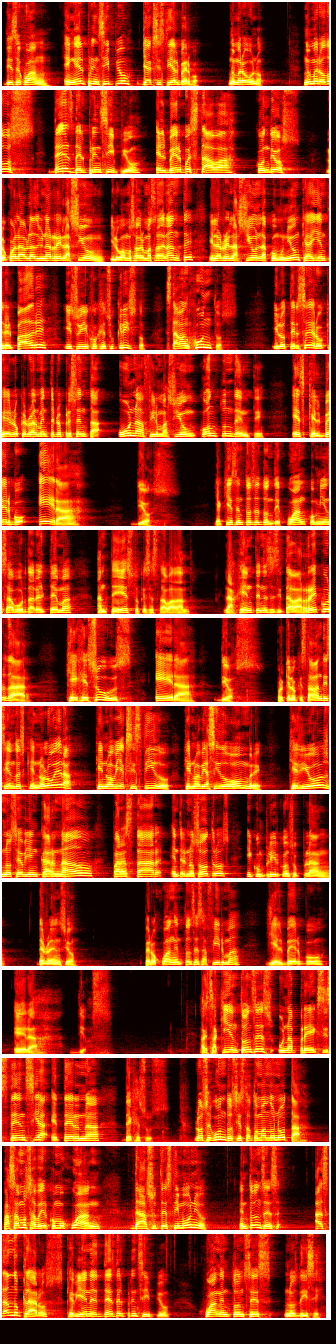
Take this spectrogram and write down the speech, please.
Dice Juan, en el principio ya existía el verbo, número uno. Número dos, desde el principio el verbo estaba con Dios, lo cual habla de una relación, y lo vamos a ver más adelante, en la relación, la comunión que hay entre el Padre y su Hijo Jesucristo. Estaban juntos. Y lo tercero, que es lo que realmente representa una afirmación contundente, es que el verbo era Dios. Y aquí es entonces donde Juan comienza a abordar el tema ante esto que se estaba dando. La gente necesitaba recordar que Jesús era Dios. Porque lo que estaban diciendo es que no lo era, que no había existido, que no había sido hombre, que Dios no se había encarnado para estar entre nosotros y cumplir con su plan de redención. Pero Juan entonces afirma, y el verbo era Dios. Hasta aquí entonces una preexistencia eterna de Jesús. Lo segundo, si está tomando nota, pasamos a ver cómo Juan da su testimonio. Entonces, estando claros que viene desde el principio, Juan entonces nos dice,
